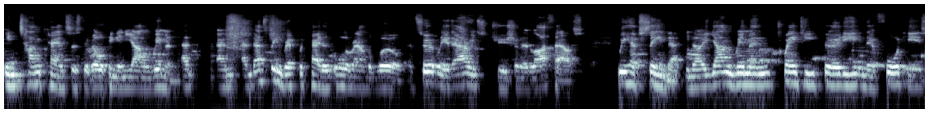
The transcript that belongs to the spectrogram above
in tongue cancers developing in young women and, and, and that's been replicated all around the world and certainly at our institution at Lifehouse we have seen that, you know, young women 20, 30 in their 40s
